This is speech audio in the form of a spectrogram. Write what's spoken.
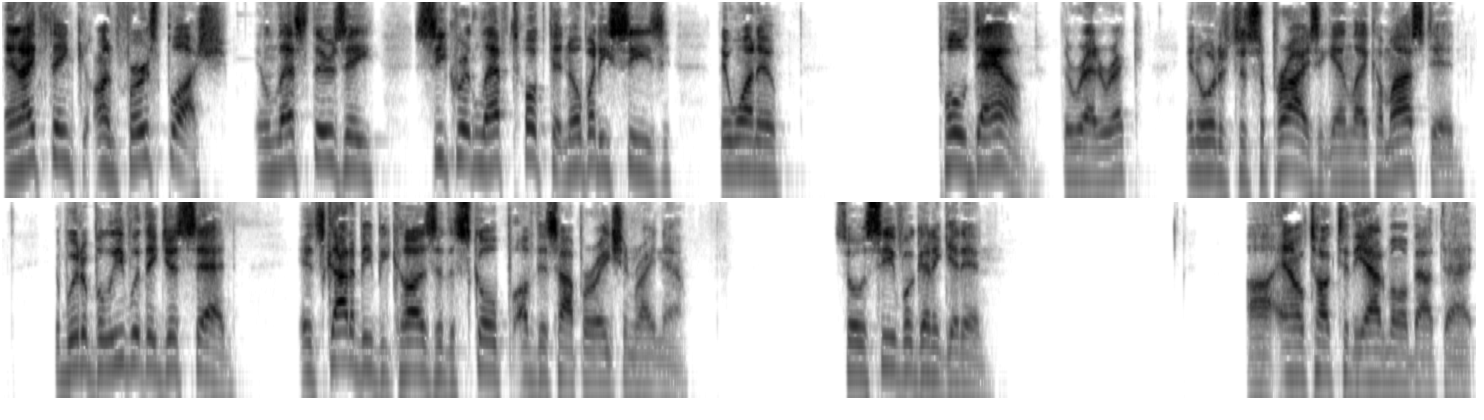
And I think on first blush, unless there's a secret left hook that nobody sees, they want to pull down the rhetoric in order to surprise again, like Hamas did. If we're to believe what they just said, it's got to be because of the scope of this operation right now. So we'll see if we're going to get in. Uh, and I'll talk to the admiral about that.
